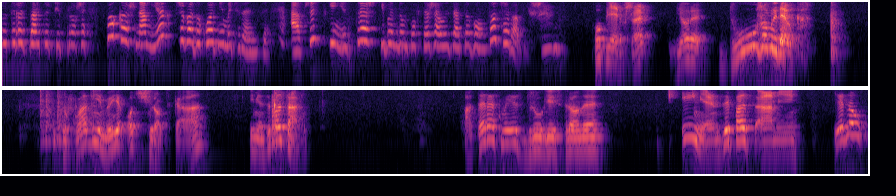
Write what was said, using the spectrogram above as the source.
To teraz bardzo cię proszę, pokaż nam, jak trzeba dokładnie myć ręce. A wszystkie niestraszki będą powtarzały za tobą to, co robisz. Po pierwsze, biorę dużo mydełka. Dokładnie myję od środka i między palcami. A teraz myję z drugiej strony i między palcami. Jedną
